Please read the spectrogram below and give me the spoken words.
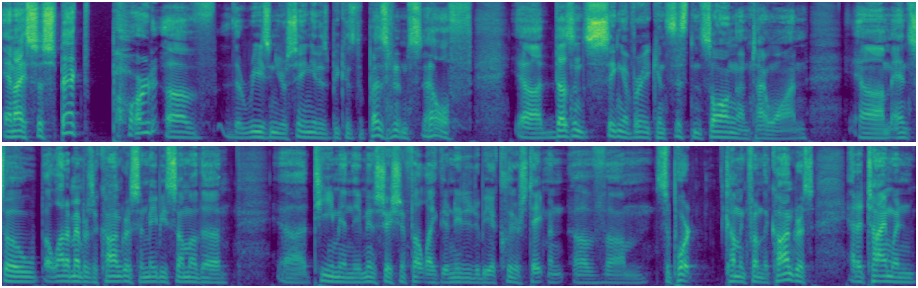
And I suspect part of the reason you're seeing it is because the president himself uh, doesn't sing a very consistent song on Taiwan. Um, and so a lot of members of Congress and maybe some of the uh, team in the administration felt like there needed to be a clear statement of um, support coming from the Congress at a time when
